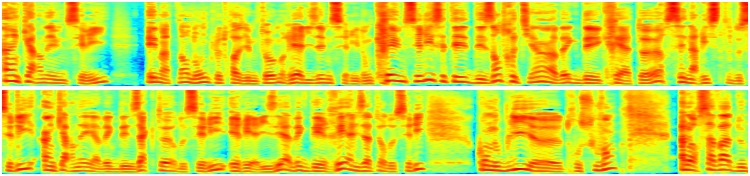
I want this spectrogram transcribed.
incarner une série, et maintenant donc le troisième tome, réaliser une série. Donc créer une série, c'était des entretiens avec des créateurs, scénaristes de séries, incarnés avec des acteurs de séries et réalisés avec des réalisateurs de séries qu'on oublie euh, trop souvent. Alors ça va de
